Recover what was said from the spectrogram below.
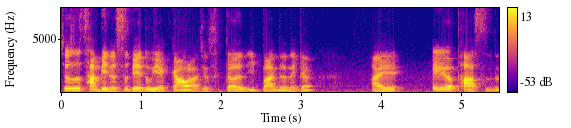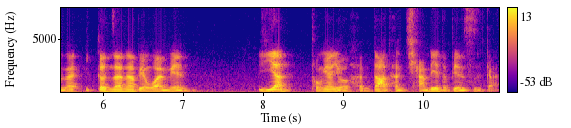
就是产品的识别度也高了，就是跟一般的那个 i。AirPods 的那一根在那边外面一样，同样有很大很强烈的辨识感。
